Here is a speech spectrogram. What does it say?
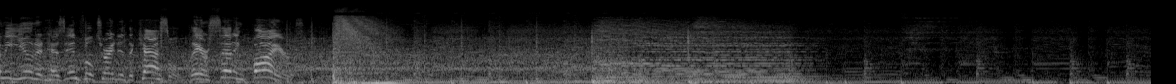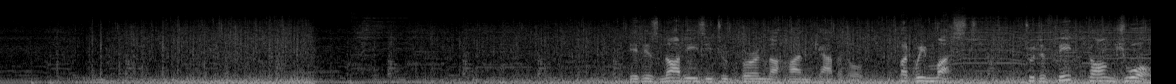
Enemy unit has infiltrated the castle. They are setting fires. It is not easy to burn the Han capital, but we must, to defeat Dong Zhuo.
